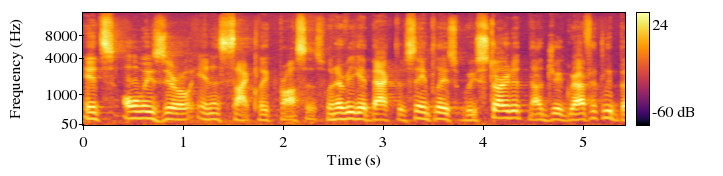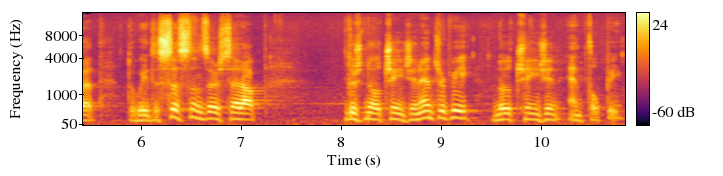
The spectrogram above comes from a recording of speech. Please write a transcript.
It's always zero in a cyclic process. Whenever you get back to the same place we started, not geographically, but the way the systems are set up, there's no change in entropy, no change in enthalpy.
